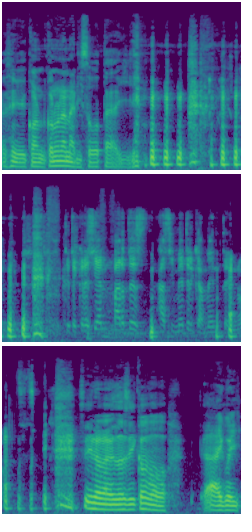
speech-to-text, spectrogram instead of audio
así, con, con una narizota y... Que te crecían partes asimétricamente, ¿no? Sí, no, es así como... Ay, güey.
